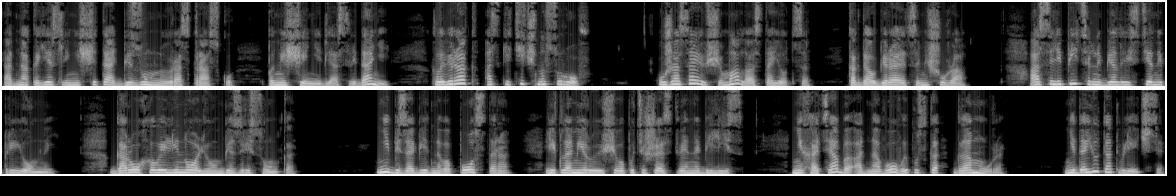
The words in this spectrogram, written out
Однако, если не считать безумную раскраску помещений для свиданий, Клаверак аскетично суров. Ужасающе мало остается, когда убирается мишура, а ослепительно белые стены приемной, гороховый линолеум без рисунка, ни безобидного постера, рекламирующего путешествие на Белиз, ни хотя бы одного выпуска гламура. Не дают отвлечься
